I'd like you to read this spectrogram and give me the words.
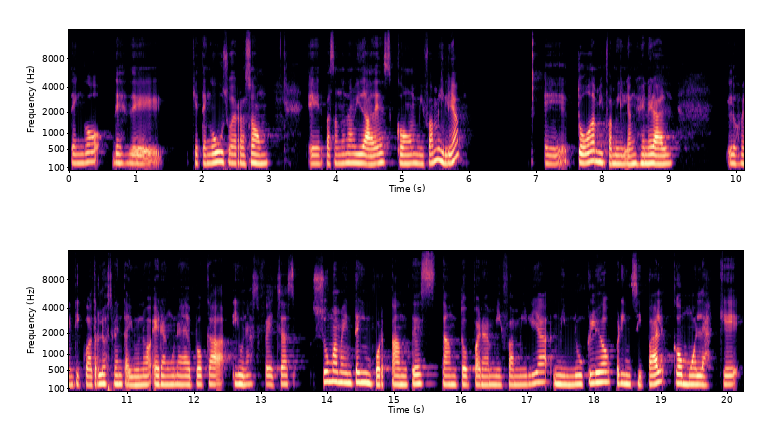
Tengo desde que tengo uso de razón, eh, pasando Navidades con mi familia, eh, toda mi familia en general los 24 y los 31 eran una época y unas fechas sumamente importantes tanto para mi familia, mi núcleo principal, como las que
